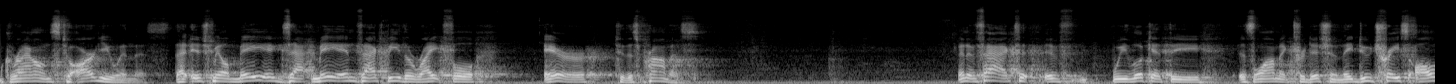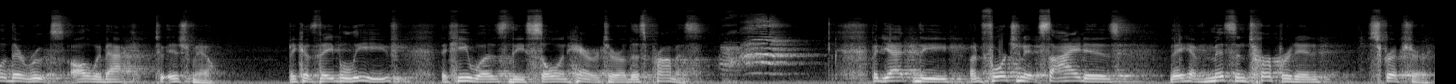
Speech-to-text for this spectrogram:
grounds to argue in this that Ishmael may, exact, may in fact be the rightful heir to this promise. And in fact, if we look at the Islamic tradition, they do trace all of their roots all the way back to Ishmael because they believe that he was the sole inheritor of this promise. But yet, the unfortunate side is they have misinterpreted Scripture.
